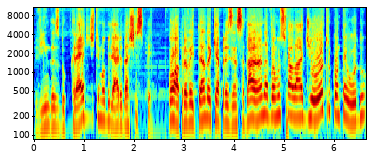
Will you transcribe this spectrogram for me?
vindas do crédito imobiliário da XP. Bom, aproveitando aqui a presença da Ana, vamos falar de outro conteúdo,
